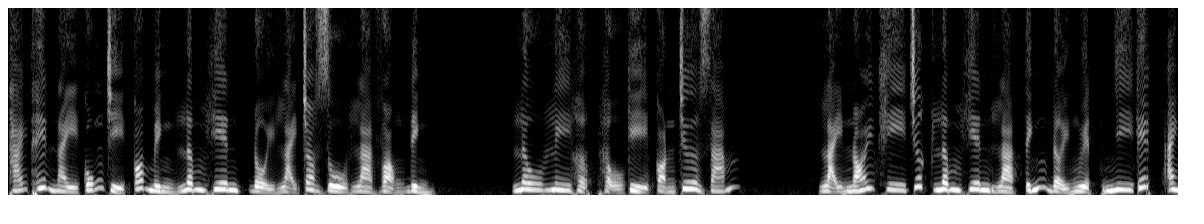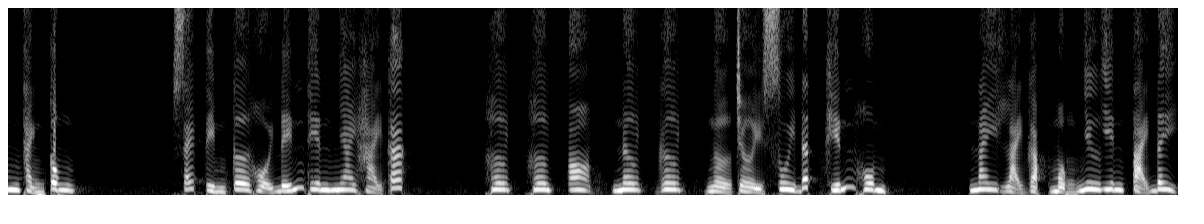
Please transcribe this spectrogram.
Thái thế này cũng chỉ có mình Lâm Hiên đổi lại cho dù là vọng đỉnh. Lâu ly hợp hậu kỳ còn chưa dám. Lại nói khi trước Lâm Hiên là tính đợi Nguyệt Nhi kết anh thành công. Sẽ tìm cơ hội đến thiên nhai hải các. Hơ, hơ, o, nơ, gơ, ngờ trời xui đất khiến hôm. Nay lại gặp mộng như yên tại đây.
